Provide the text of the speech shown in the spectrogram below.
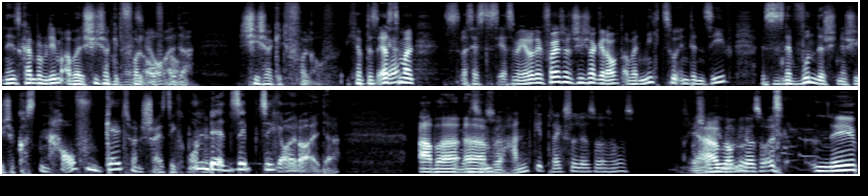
nee, ist kein Problem, aber Shisha geht voll auf, Alter. Shisha geht voll auf. Ich habe das erste Ja? Mal, was heißt das erste Mal? Ich habe vorher schon Shisha geraucht, aber nicht so intensiv. Es ist eine wunderschöne Shisha. Kostet einen Haufen Geld, so ein Scheißding. 170 Euro, Alter. Aber, ähm, so, so handgedrechselt ist oder sowas? Ja, überhaupt nicht was soll's. Nee,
